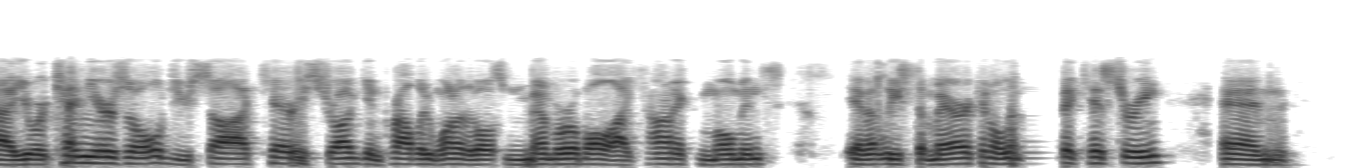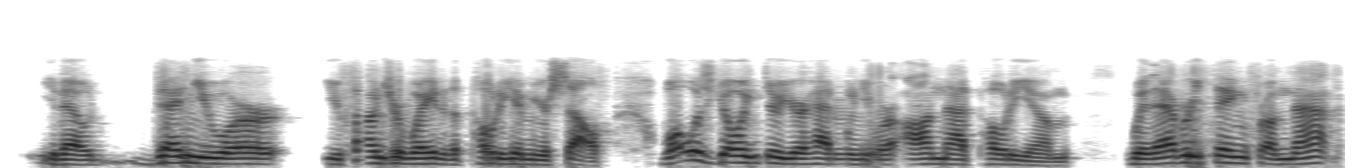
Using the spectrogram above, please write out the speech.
uh, you were 10 years old. You saw Kerri Strug in probably one of the most memorable, iconic moments in at least American Olympic history. And you know, then you were you found your way to the podium yourself. What was going through your head when you were on that podium with everything from that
